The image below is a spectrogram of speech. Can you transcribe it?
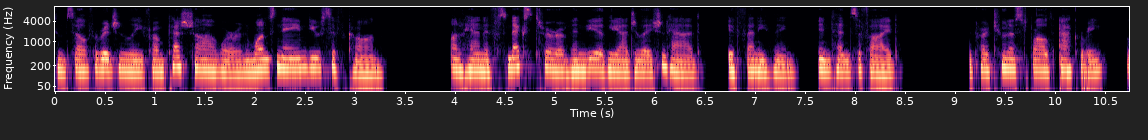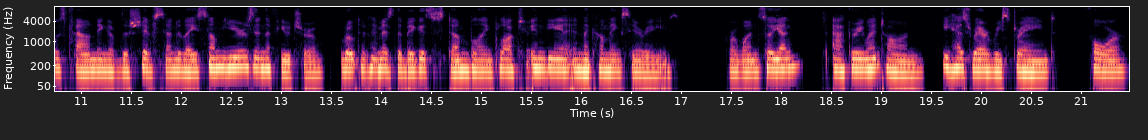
himself originally from Peshawar and once named Yusuf Khan. On Hanif's next tour of India the adulation had, if anything, intensified. The cartoonist Bal Thackeray, whose founding of the Shiv Sena lay some years in the future, wrote of him as the biggest stumbling block to India in the coming series. For one so young, Thackeray went on, he has rare restraint, for,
